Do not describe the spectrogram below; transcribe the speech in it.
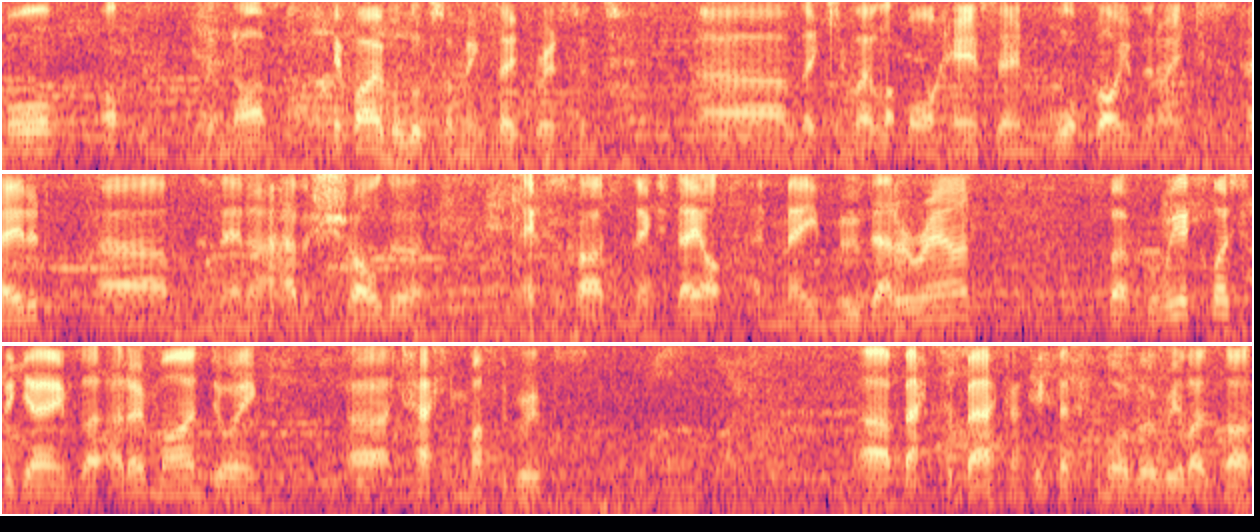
more often than not. If I overlook something, say for instance, um, they accumulate a lot more handstand walk volume than I anticipated. Um, and then I have a shoulder exercise the next day, I'll, I may move that around. But when we get close to the games, I, I don't mind doing uh, attacking muscle groups uh, back to back. I think that's more of a realized uh,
